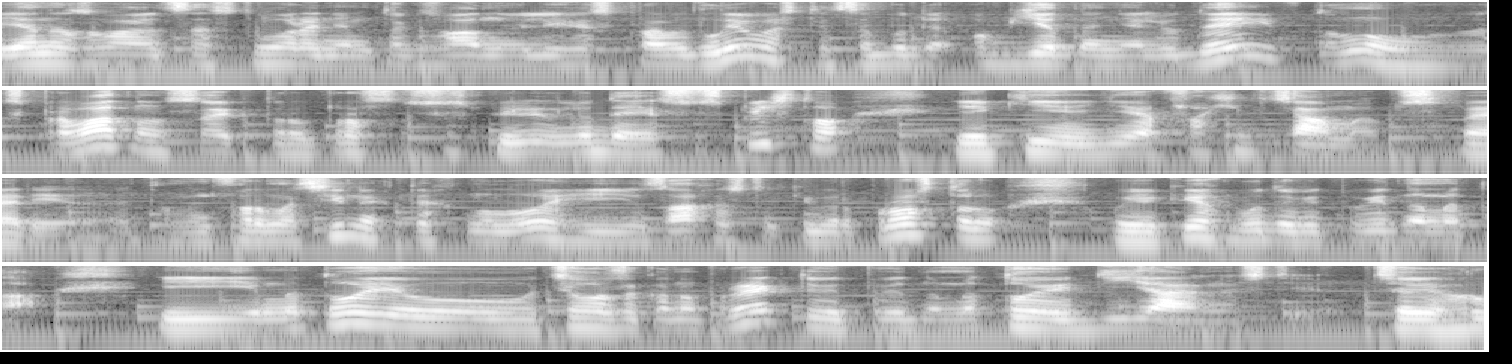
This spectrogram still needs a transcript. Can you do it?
я називаю це створенням так званої ліги справедливості. Це буде об'єднання людей, ну з приватного сектору, просто суспіль... людей суспільства, які є фахівцями в сфері там інформаційних технологій, захисту кіберпростору, у яких буде відповідна мета. І метою цього законопроекту, відповідно, метою діяльності цієї групи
